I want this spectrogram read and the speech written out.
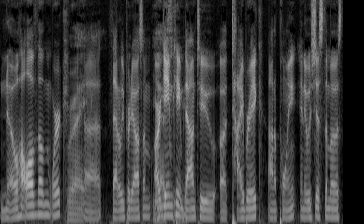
know how all of them work, Right. uh, that'll be pretty awesome. Our Yeah, I game came down to a tiebreak on a point, and it was just the most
